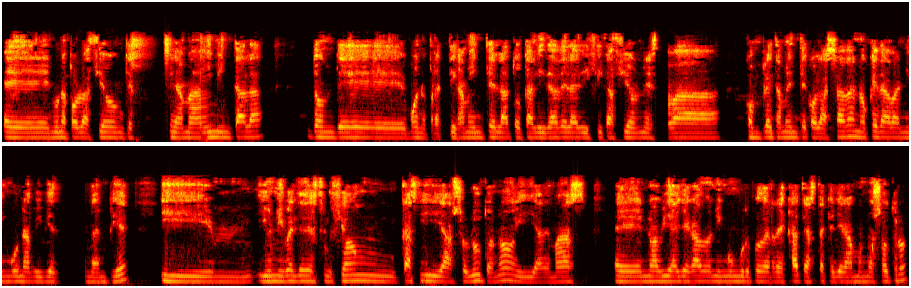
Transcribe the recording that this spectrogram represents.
en una población que se llama Imintala, donde, bueno, prácticamente la totalidad de la edificación estaba completamente colapsada, no quedaba ninguna vivienda en pie y, un nivel de destrucción casi absoluto, ¿no? Y además eh, no había llegado ningún grupo de rescate hasta que llegamos nosotros.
